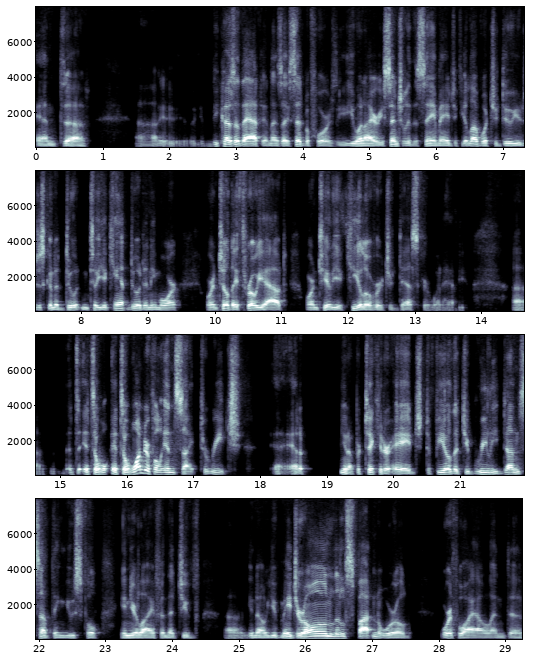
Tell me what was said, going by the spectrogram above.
and uh, uh, because of that, and as I said before, you and I are essentially the same age. If you love what you do, you're just going to do it until you can't do it anymore or until they throw you out or until you keel over at your desk or what have you. Uh, it's, it's a it's a wonderful insight to reach at a you know particular age to feel that you've really done something useful in your life and that you've uh, you know you've made your own little spot in the world worthwhile. And uh,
